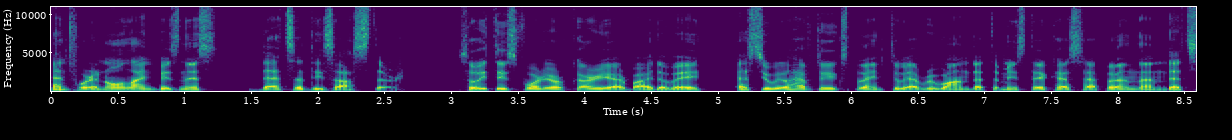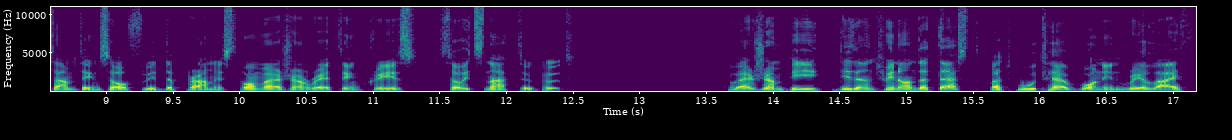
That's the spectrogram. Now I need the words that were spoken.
And for an online business, that's a disaster. So it is for your career, by the way, as you will have to explain to everyone that a mistake has happened and that something's off with the promised conversion rate increase, so it's not too good. Version B didn't win on the test, but would have won in real life.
